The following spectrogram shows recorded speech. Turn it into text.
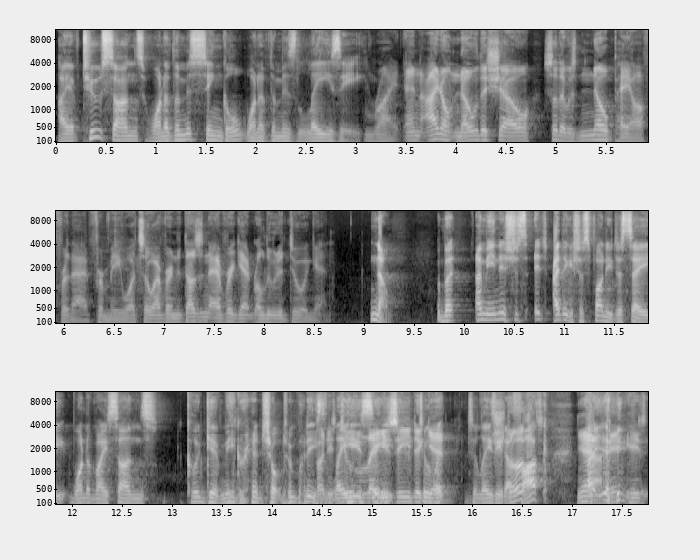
I have two sons. One of them is single, one of them is lazy. Right. And I don't know the show, so there was no payoff for that for me whatsoever, and it doesn't ever get alluded to again. No. But I mean, it's just, it, I think it's just funny to say one of my sons could give me grandchildren, but he's, But he's lazy. too lazy to too, la- get too lazy to fuck. Yeah, Uh, he- he's,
